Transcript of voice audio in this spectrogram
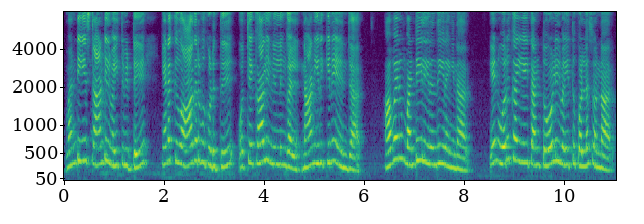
வண்டியை ஸ்டாண்டில் வைத்துவிட்டு எனக்கு ஆதரவு கொடுத்து ஒற்றை காலில் நில்லுங்கள் நான் இருக்கிறேன் என்றார். அவரும் வண்டியில் இருந்து இறங்கினார். என் ஒரு கையை தன் தோளில் வைத்து கொள்ள சொன்னார்.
